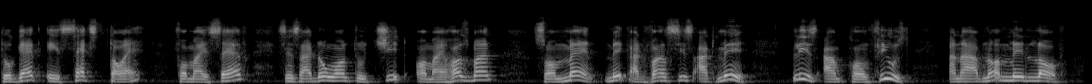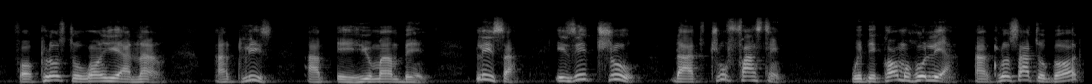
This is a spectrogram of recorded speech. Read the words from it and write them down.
to get a sex toy for myself since I don't want to cheat on my husband? Some men make advances at me. Please, I'm confused and I have not made love for close to one year now. At least I'm a human being. Please, sir, is it true that through fasting we become holier and closer to God?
